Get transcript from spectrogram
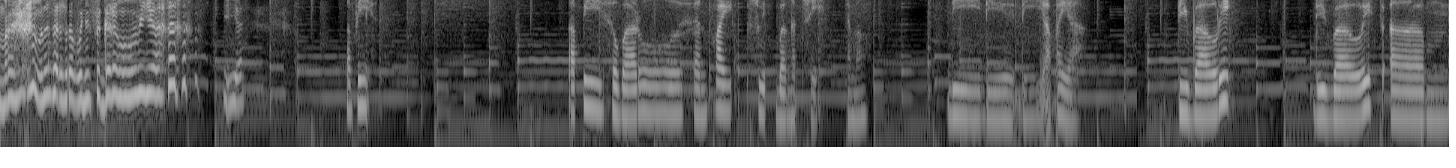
merasa merasa rasa punya segar mami ya. Iya. Tapi tapi Subaru Senpai sweet banget sih emang. Di di di apa ya? Di balik di balik em,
